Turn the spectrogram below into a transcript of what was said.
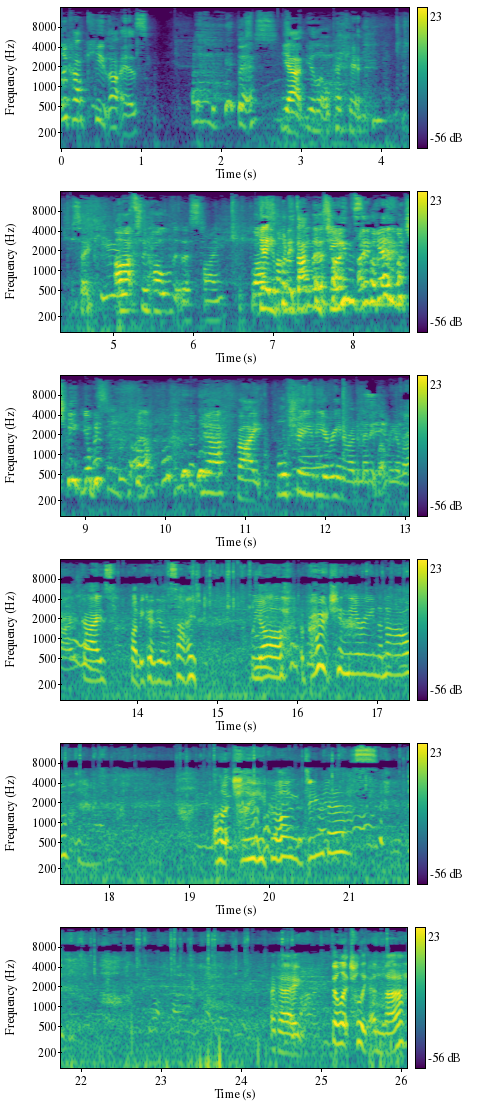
Look how cute that is. This. Yeah, your little picket. So So cute. I'll actually hold it this time. Last Yeah, you time put it down the jeans, I didn't put it in you? my jeans. You'll be safe. Yeah. Right, we'll show you the arena in a minute when we arrive. Guys, let me go the other side. We are approaching the arena now. I literally can't do this. Okay, they're literally in there.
